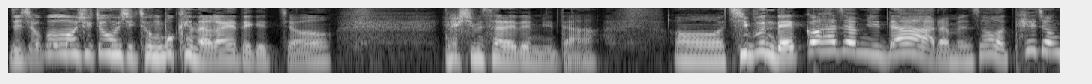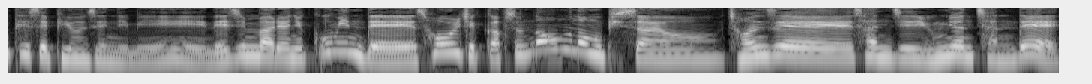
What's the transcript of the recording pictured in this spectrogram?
이제 조금씩 조금씩 정복해 나가야 되겠죠. 열심히 살아야 됩니다. 어, 집은 내 거 하잡니다. 라면서 태정태세 비욘세님이 내 집 마련이 꿈인데 서울 집값은 너무너무 비싸요. 전세 산지 6년 차인데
